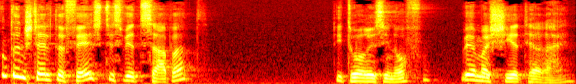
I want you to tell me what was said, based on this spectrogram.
Und dann stellt er fest, es wird Sabbat, die Tore sind offen, wer marschiert herein?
